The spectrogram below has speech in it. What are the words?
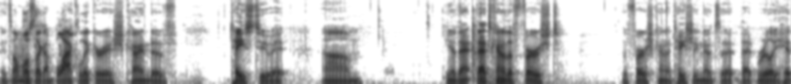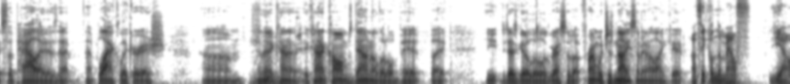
It's almost like a black licorice kind of taste to it. Um, you know that that's kind of the first, the first kind of tasting notes that that really hits the palate is that that black licorice, um, and then it kind of it kind of calms down a little bit, but you, it does get a little aggressive up front, which is nice. I mean, I like it. I think on the mouth, yeah,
